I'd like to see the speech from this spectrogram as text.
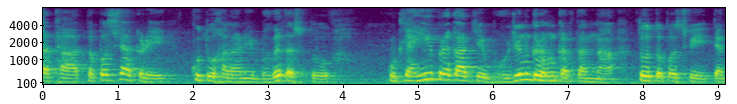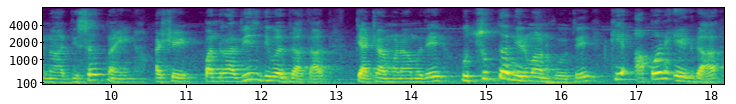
तथा तपस्याकडे कुतूहलाने बघत असतो. कुठल्याही प्रकारचे भोजन ग्रहण करताना तो तपस्वी त्यांना दिसत नाही असे पंधरा वीस दिवस जातात. त्याच्या मनामध्ये उत्सुकता निर्माण होते की आपण एकदा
